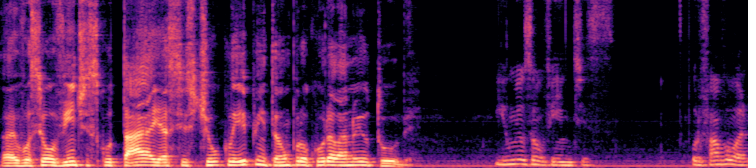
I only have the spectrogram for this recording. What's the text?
uh, você ouvinte escutar e assistir o clipe, então procura lá no YouTube. E os meus ouvintes, por favor,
